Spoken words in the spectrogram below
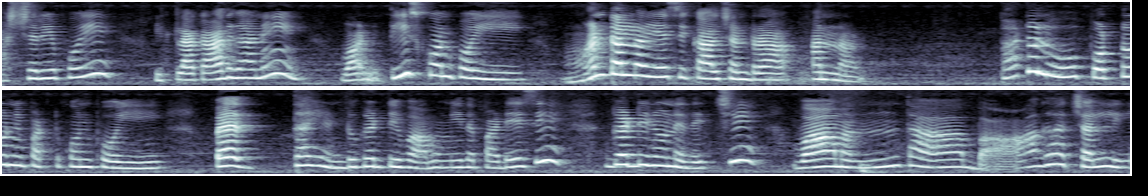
ఆశ్చర్యపోయి ఇట్లా కాదు కానీ వాడిని తీసుకొని పోయి మంటల్లో వేసి కాల్చండ్రా అన్నాడు. భటులు పొట్టోని పట్టుకొని పోయి పెద్ద ఎండుగడ్డి వాము మీద పడేసి గడ్డి నూనె తెచ్చి వామంతా బాగా చల్లి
